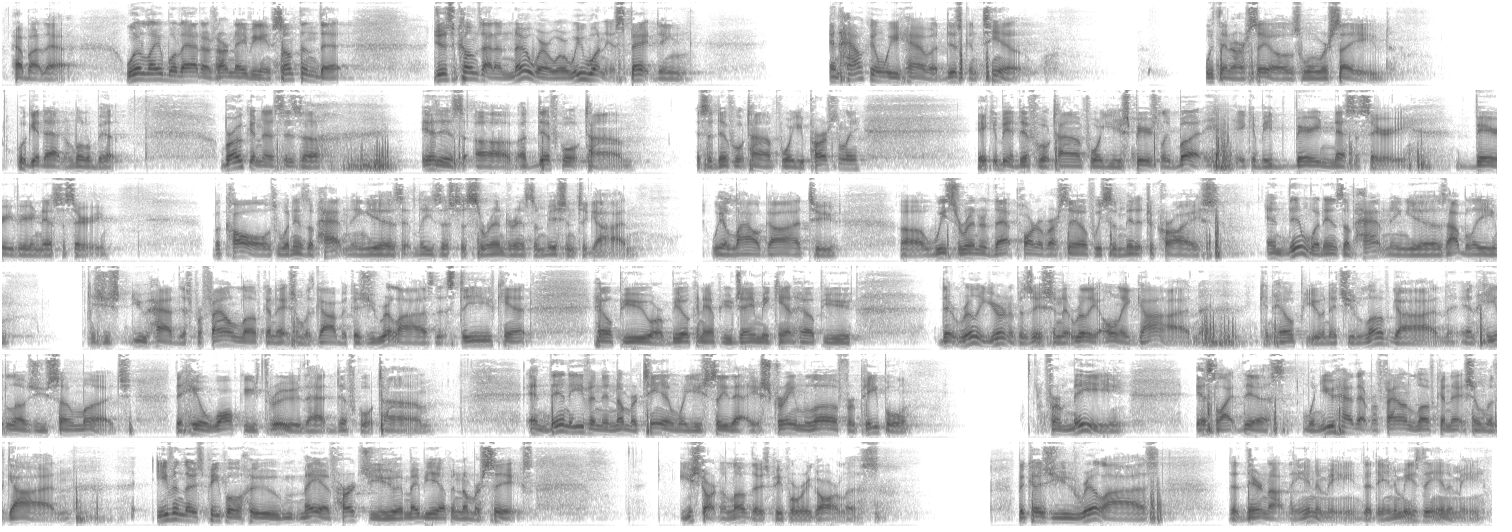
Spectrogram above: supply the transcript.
How about that? We'll label that as our Navy game. Something that just comes out of nowhere where we weren't expecting. And how can we have a discontent within ourselves when we're saved? We'll get that in a little bit. Brokenness is a it is a, a difficult time. It's a difficult time for you personally. It can be a difficult time for you spiritually, but it can be very necessary. Very, very necessary. Because what ends up happening is it leads us to surrender and submission to God. We allow God to, uh, we surrender that part of ourselves, we submit it to Christ. And then what ends up happening is, I believe, is you, you have this profound love connection with God because you realize that Steve can't help you or Bill can help you, Jamie can't help you. That really you're in a position that really only God can help you and that you love God and He loves you so much that He'll walk you through that difficult time. And then, even in number 10, where you see that extreme love for people, for me, it's like this when you have that profound love connection with God, even those people who may have hurt you, it may be up in number six, you start to love those people regardless. Because you realize that they're not the enemy, that the enemy is the enemy,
